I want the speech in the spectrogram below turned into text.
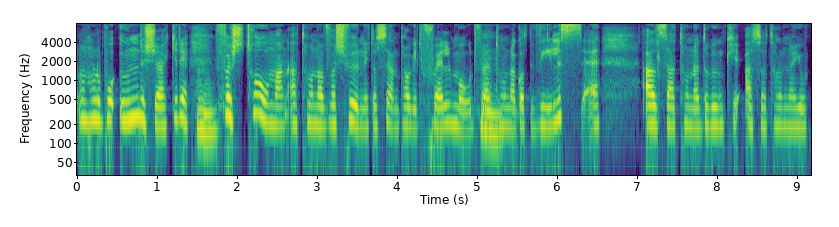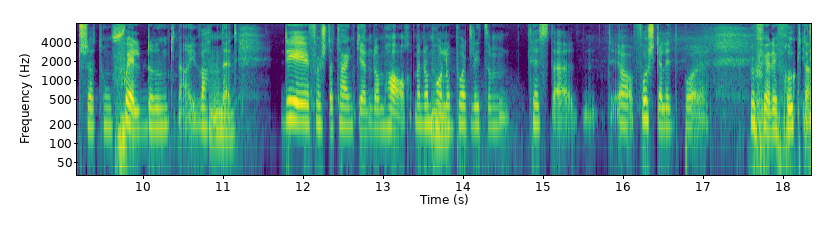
man håller på att undersöka det. Mm. Först tror man att hon har försvunnit och sen tagit självmord för Mm. att hon har gått vilse. Alltså att hon har, drunk, alltså att hon har gjort så att hon själv drunknar i vattnet. Mm. Det är första tanken de har. Men de håller på att liksom testa, ja, forska lite på det. Usch ja, det är Det fruktansvärt.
